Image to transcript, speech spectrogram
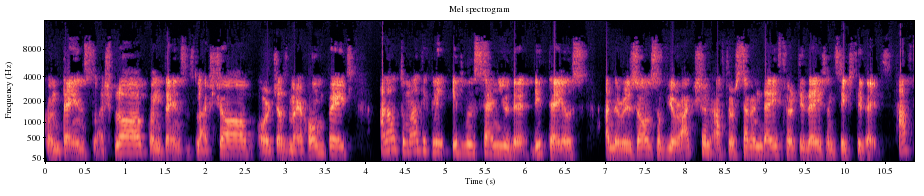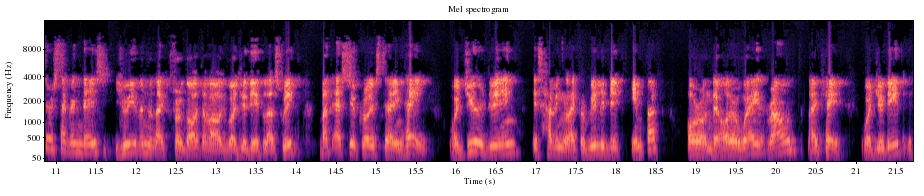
contains slash blog, contains slash shop, or just my homepage, and automatically it will send you the details and the results of your action after seven days, 30 days, and 60 days. After seven days, you even like forgot about what you did last week, but SEO Crawl is saying, hey, what you're doing is having like a really big impact, or on the other way around, like, hey, what you did,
